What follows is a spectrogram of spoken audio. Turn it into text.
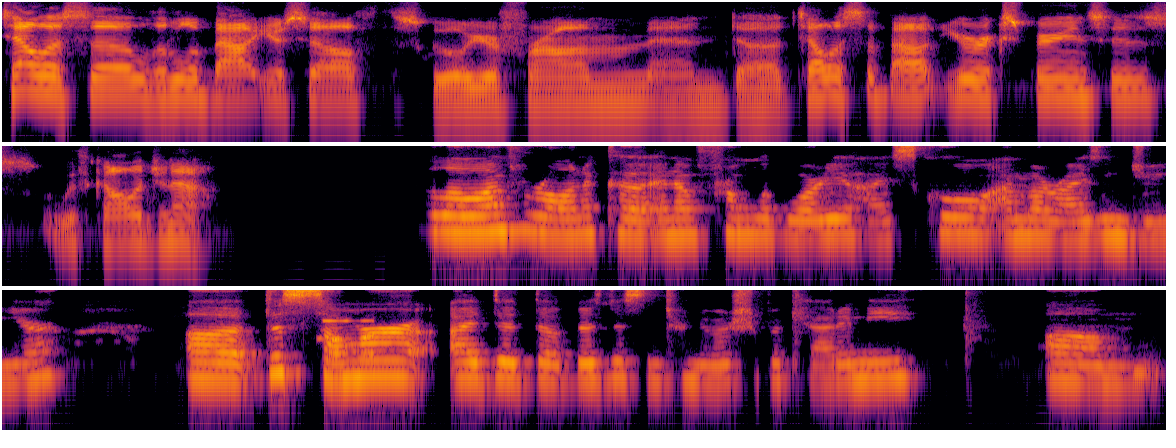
Tell us a little about yourself, the school you're from, and uh, tell us about your experiences with College Now. Hello, I'm Veronica, and I'm from LaGuardia High School. I'm a rising junior. Uh, this summer, I did the Business Entrepreneurship Academy, um,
